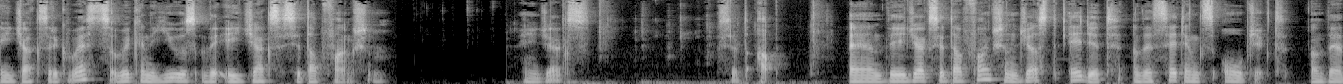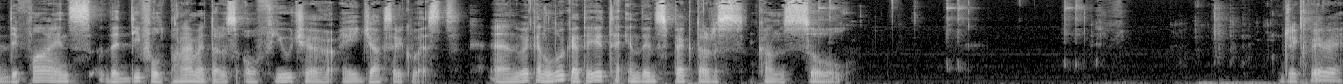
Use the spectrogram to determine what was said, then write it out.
Ajax requests, we can use the Ajax setup function. Ajax setup and the Ajax setup function just edit the settings object that defines the default parameters of future Ajax requests. And we can look at it in the inspector's console. jQuery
